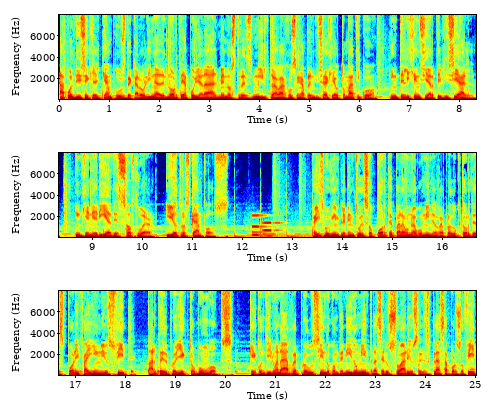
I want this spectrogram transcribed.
Apple dice que el campus de Carolina del Norte apoyará al menos 3.000 trabajos en aprendizaje automático, inteligencia artificial, ingeniería de software y otros campos. Facebook implementó el soporte para un nuevo mini reproductor de Spotify en Newsfeed, parte del proyecto Boombox, que continuará reproduciendo contenido mientras el usuario se desplaza por su feed.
